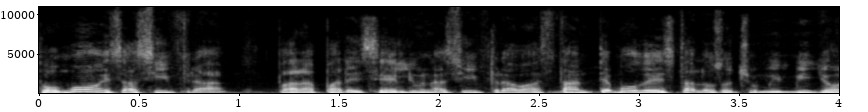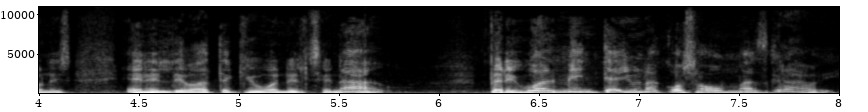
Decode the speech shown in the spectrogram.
tomó esa cifra para parecerle una cifra bastante modesta, los 8 mil millones, en el debate que hubo en el Senado. Pero igualmente hay una cosa aún más grave,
